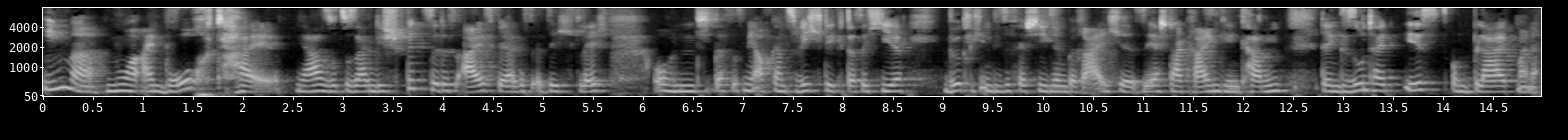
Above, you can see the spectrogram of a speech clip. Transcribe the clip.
immer nur ein Bruchteil, ja, sozusagen die Spitze des Eisberges ersichtlich. Und das ist mir auch ganz wichtig, dass ich hier wirklich in diese verschiedenen Bereiche sehr stark reingehen kann. Denn Gesundheit ist und bleibt meine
